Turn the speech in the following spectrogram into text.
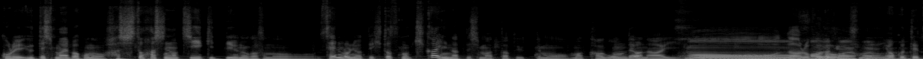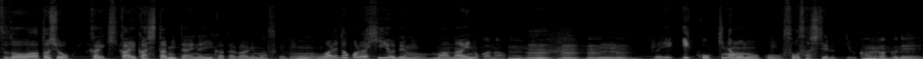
これ言ってしまえばこの端と端の地域っていうのがその線路によって一つの機械になってしまったと言ってもまあ過言ではない。なるほど。はいはいはいはい。ね。よく鉄道は都市を機械機械化したみたいな言い方がありますけどほうほうほう割とこれは比喩でもまあないのかなとういう。うんうんううん。ん、でい一個大きなものをこう操作してるっていう感覚で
